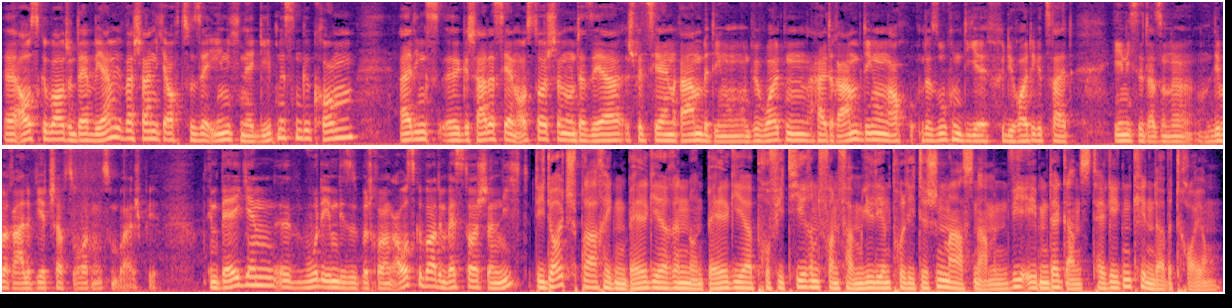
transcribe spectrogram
äh, ausgebaut. Und da wären wir wahrscheinlich auch zu sehr ähnlichen Ergebnissen gekommen. Allerdings äh, geschah das ja in Ostdeutschland unter sehr speziellen Rahmenbedingungen. Und wir wollten halt Rahmenbedingungen auch untersuchen, die für die heutige Zeit ähnlich sind, also eine liberale Wirtschaftsordnung zum Beispiel. In Belgien äh, wurde eben diese Betreuung ausgebaut, in Westdeutschland nicht. Die deutschsprachigen Belgierinnen und Belgier profitieren von familienpolitischen Maßnahmen, wie eben der ganztägigen Kinderbetreuung.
